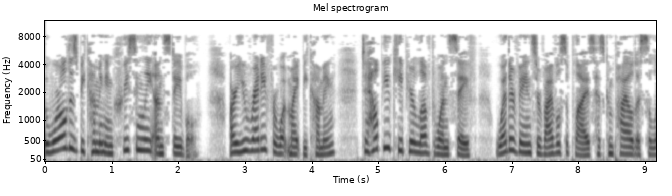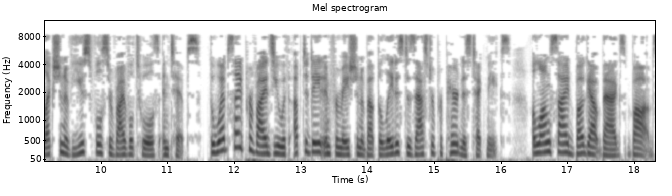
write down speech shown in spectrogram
The world is becoming increasingly unstable. Are you ready for what might be coming? To help you keep your loved ones safe, Weathervane Survival Supplies has compiled a selection of useful survival tools and tips. The website provides you with up to date information about the latest disaster preparedness techniques, alongside bug out bags, bobs,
